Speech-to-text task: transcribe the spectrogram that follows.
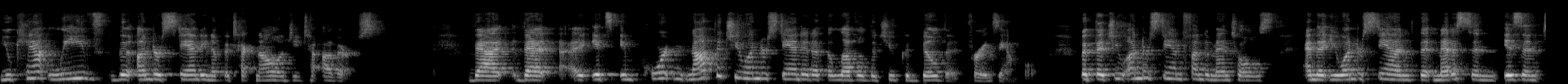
you can't leave the understanding of the technology to others that that uh, it's important not that you understand it at the level that you could build it for example but that you understand fundamentals and that you understand that medicine isn't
